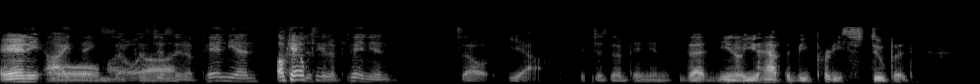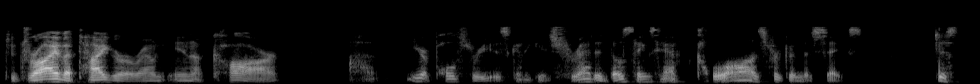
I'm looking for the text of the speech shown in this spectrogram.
And he, oh, I think so. God. It's just an opinion. Okay, it's just an opinion. So yeah, it's just an opinion that you know you have to be pretty stupid to drive a tiger around in a car. Uh, your upholstery is going to get shredded. Those things have claws, for goodness sakes. Just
